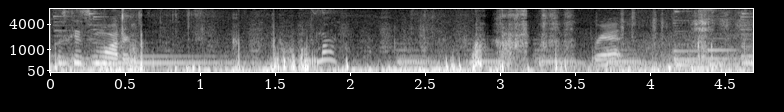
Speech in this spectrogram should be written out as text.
Let's get some water. Come on. Rat.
